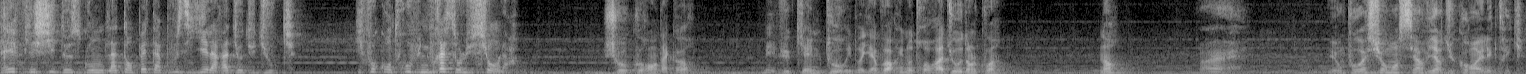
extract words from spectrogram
Réfléchis deux secondes, la tempête a bousillé la radio du Duke. Il faut qu'on trouve une vraie solution là. Je suis au courant, d'accord Mais vu qu'il y a une tour, il doit y avoir une autre radio dans le coin. Non? Ouais. Et on pourrait sûrement se servir du courant électrique.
